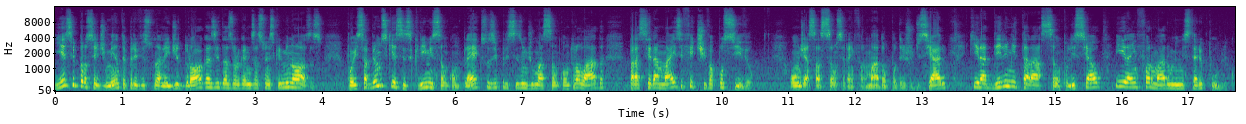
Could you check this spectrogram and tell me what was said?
e esse procedimento é previsto na lei de drogas e das organizações criminosas, pois sabemos que esses crimes são complexos e precisam de uma ação controlada para ser a mais efetiva possível. Onde essa ação será informada ao Poder Judiciário, que irá delimitar a ação policial e irá informar o Ministério Público.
